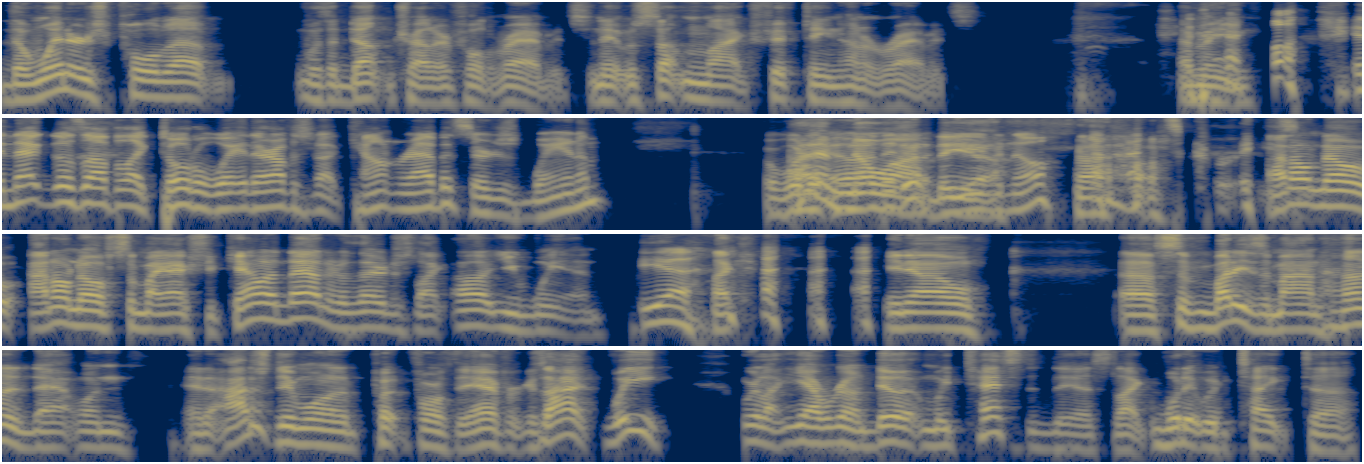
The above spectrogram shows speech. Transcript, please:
the winners pulled up with a dump trailer full of rabbits and it was something like 1500 rabbits i mean and that goes off like total weight. They're obviously not counting rabbits; they're just weighing them. Or I have no they do you idea. even know? I don't- That's crazy. i don't know i don't know if somebody actually counted that or they're just like oh you win Yeah. like you know uh some buddies of mine hunted that one and i just didn't want to put forth the effort because i we we're like, yeah, we're going to do it. And we tested this, like what it would take to,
